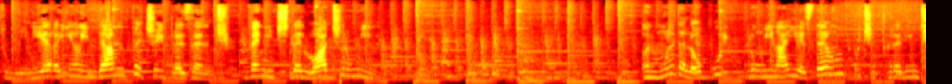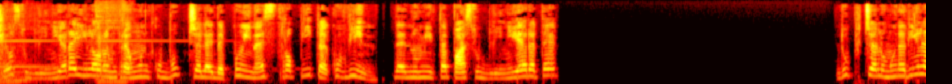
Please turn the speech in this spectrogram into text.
sublinierei îi îndeamn pe cei prezenți, venici de luaci lumini. În multe locuri, lumina este împrăcit credincios subliniereilor împreună cu bucele de pâine stropite cu vin, denumite pa sublinierete, După ce lumânările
